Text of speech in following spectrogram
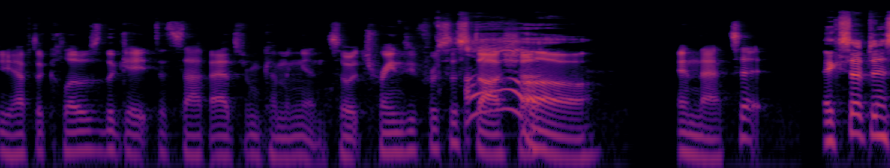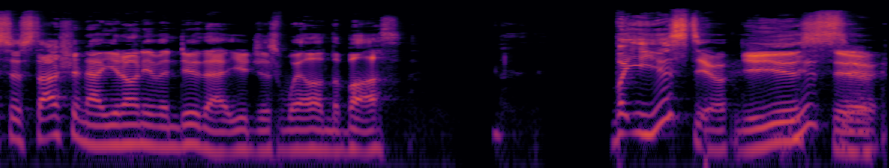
You have to close the gate to stop ads from coming in. So it trains you for Sastasha, Oh. and that's it. Except in Sastasha now, you don't even do that. You just wail on the boss. But you used to. You used, Used to. to.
